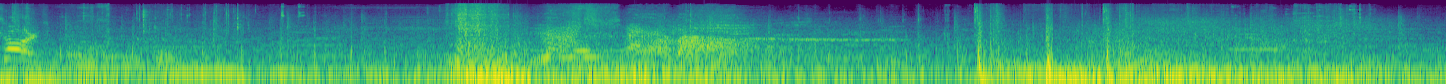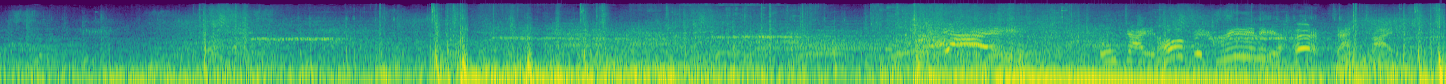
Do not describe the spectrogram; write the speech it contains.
Threshold! I hope it really hurt that time!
